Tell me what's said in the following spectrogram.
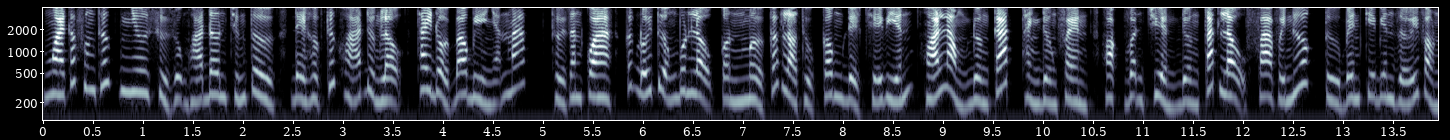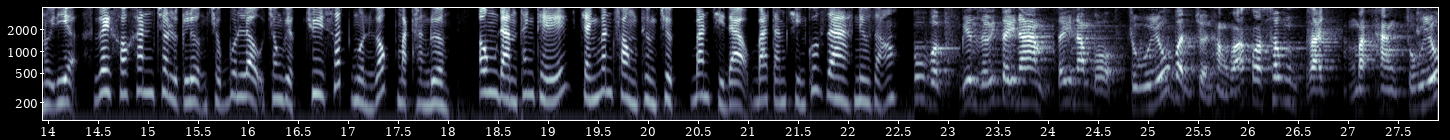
Ngoài các phương thức như sử dụng hóa đơn chứng từ để hợp thức hóa đường lậu, thay đổi bao bì nhãn mác, Thời gian qua, các đối tượng buôn lậu còn mở các lò thủ công để chế biến, hóa lỏng đường cát thành đường phèn hoặc vận chuyển đường cát lậu pha với nước từ bên kia biên giới vào nội địa, gây khó khăn cho lực lượng chống buôn lậu trong việc truy xuất nguồn gốc mặt hàng đường. Ông Đàm Thanh Thế, tránh văn phòng thường trực Ban chỉ đạo 389 quốc gia nêu rõ. Khu vực biên giới Tây Nam, Tây Nam Bộ chủ yếu vận chuyển hàng hóa qua sông, rạch, mặt hàng chủ yếu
